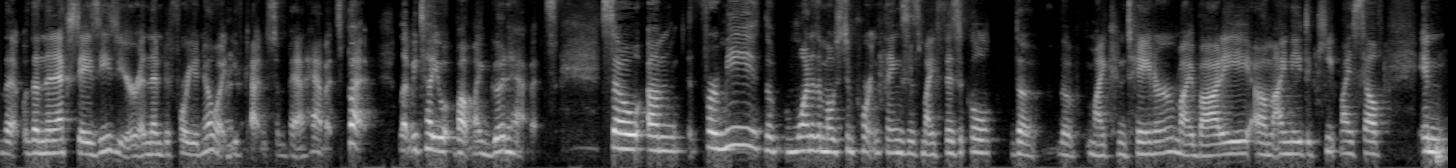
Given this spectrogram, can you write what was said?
then the next day is easier. And then before you know it you've gotten some bad habits. But let me tell you about my good habits. So um, for me the one of the most important things is my physical the the my container my body. Um, i need to keep myself in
